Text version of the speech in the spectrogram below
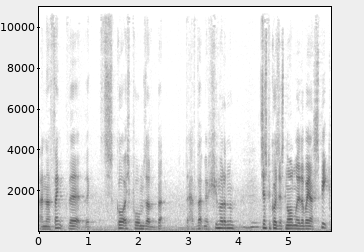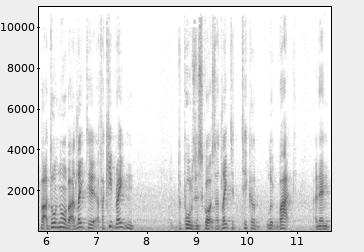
And I think that the Scottish poems are a bit, they have a bit more humour in them, mm-hmm. just because it's normally the way I speak. But I don't know, but I'd like to, if I keep writing the poems in Scots, I'd like to take a look back and then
